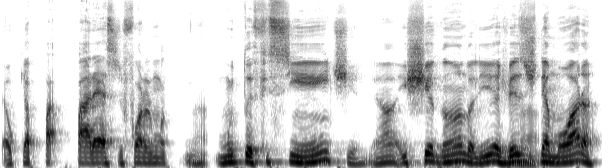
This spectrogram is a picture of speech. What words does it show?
É o que parece de fora muito eficiente, né? E chegando ali, às vezes não. demora,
